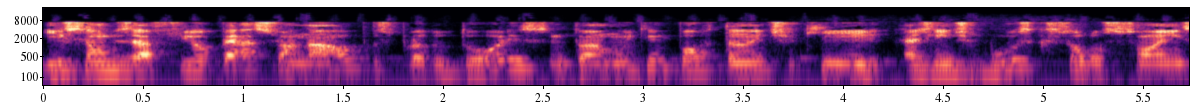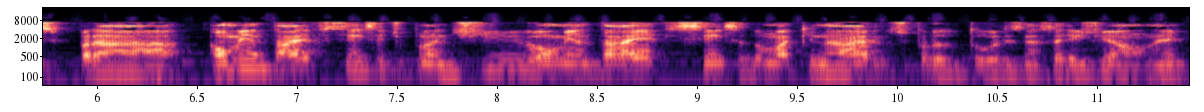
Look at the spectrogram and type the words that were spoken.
Isso é um desafio operacional para os produtores, então é muito importante que a gente busque soluções para aumentar a eficiência de plantio, aumentar a eficiência do maquinário dos produtores nessa região, né?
